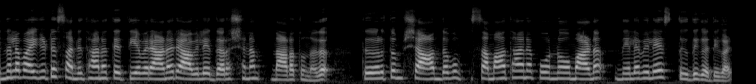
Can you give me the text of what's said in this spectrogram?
ഇന്നലെ വൈകിട്ട് സന്നിധാനത്തെത്തിയവരാണ് രാവിലെ ദർശനം നടത്തുന്നത്. തീർത്തും ശാന്തവും സമാധാനപൂർണവുമാണ് നിലവിലെ സ്ഥിതിഗതികൾ.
